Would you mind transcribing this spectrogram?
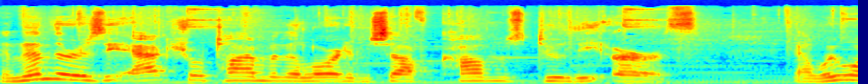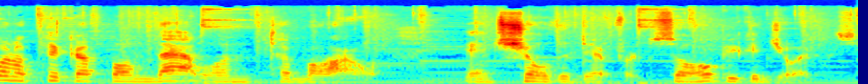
and then there is the actual time when the Lord Himself comes to the earth. And we want to pick up on that one tomorrow and show the difference. So I hope you can join us.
